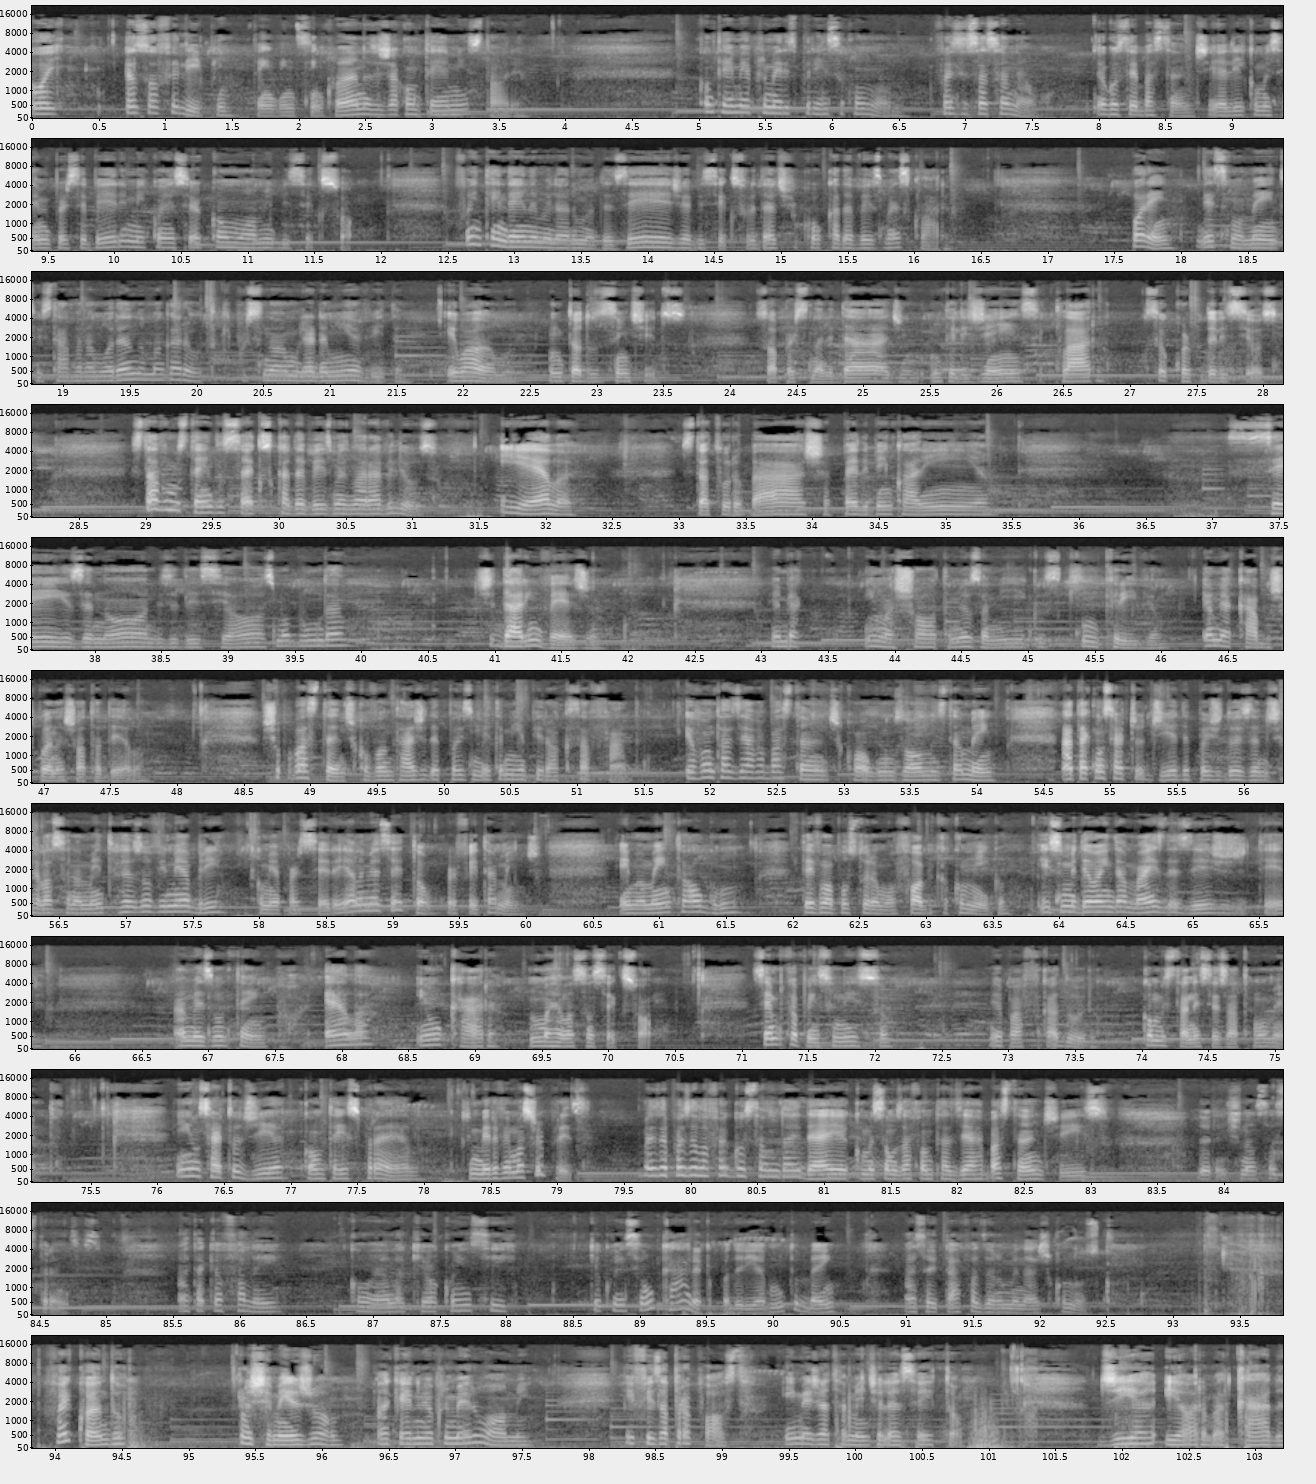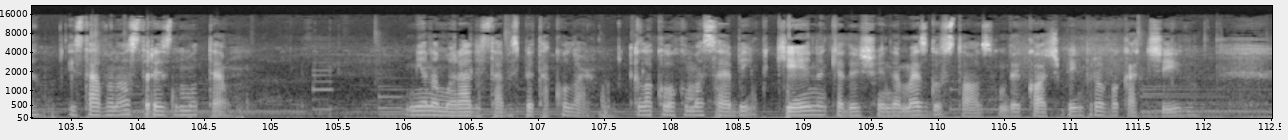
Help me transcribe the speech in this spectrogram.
Oi, eu sou Felipe, tenho 25 anos e já contei a minha história. Contei a minha primeira experiência com um homem. Foi sensacional. Eu gostei bastante e ali comecei a me perceber e me conhecer como homem bissexual. Fui entendendo melhor o meu desejo e a bissexualidade ficou cada vez mais clara. Porém, nesse momento eu estava namorando uma garota que, por sinal, é a mulher da minha vida. Eu a amo, em todos os sentidos. Sua personalidade, inteligência claro, seu corpo delicioso. Estávamos tendo sexo cada vez mais maravilhoso. E ela, estatura baixa, pele bem clarinha, seios enormes e deliciosos, uma bunda de dar inveja. Eu me... E uma chota, meus amigos, que incrível. Eu me acabo chupando a chota dela. Chupo bastante, com vontade, e depois meto a minha piroca safada. Eu fantasiava bastante com alguns homens também. Até que um certo dia, depois de dois anos de relacionamento, resolvi me abrir com minha parceira e ela me aceitou perfeitamente. Em momento algum, teve uma postura homofóbica comigo. Isso me deu ainda mais desejo de ter, ao mesmo tempo, ela e um cara numa relação sexual. Sempre que eu penso nisso, meu pau fica duro, como está nesse exato momento. Em um certo dia, contei isso para ela. Primeiro veio uma surpresa. Mas depois ela foi gostando da ideia e começamos a fantasiar bastante isso durante nossas tranças. Até que eu falei com ela que eu a conheci, que eu conheci um cara que poderia muito bem aceitar fazer homenagem conosco. Foi quando eu chamei o João, aquele meu primeiro homem, e fiz a proposta. Imediatamente ele aceitou. Dia e hora marcada, estavam nós três no motel. Minha namorada estava espetacular. Ela colocou uma saia bem pequena que a deixou ainda mais gostosa, um decote bem provocativo.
